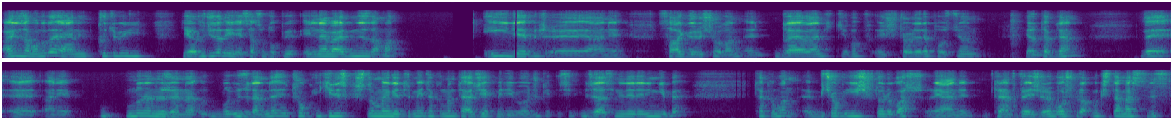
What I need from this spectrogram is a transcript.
Aynı zamanda da yani kötü bir yaratıcı da değil esasında topu eline verdiğiniz zaman iyi de bir e, yani sağ görüşü olan, e, drive'den kick yapıp e, şütörlere pozisyon yaratabilen ve e, hani bunların üzerine bu yüzden de çok ikili sıkıştırmaya getirmeyi takımın tercih etmediği bir oyuncu. Senin de dediğin gibi takımın e, birçok iyi şutörü var. Yani Trent Frazier'ı boş bırakmak istemezsiniz.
